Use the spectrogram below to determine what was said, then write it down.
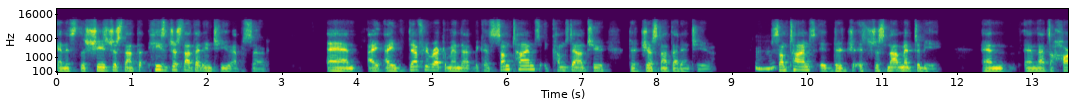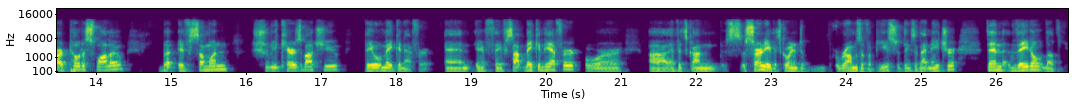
and it's the she's just not that he's just not that into you episode. And I, I definitely recommend that because sometimes it comes down to they're just not that into you. Mhm. sometimes it they're, it's just not meant to be. And and that's a hard pill to swallow. But if someone truly cares about you they will make an effort. And if they've stopped making the effort or uh, if it's gone certainly if it's going into realms of abuse or things of that nature then they don't love you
